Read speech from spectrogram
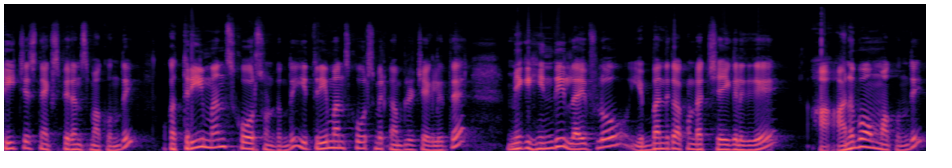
టీచ్ చేసిన ఎక్స్పీరియన్స్ మాకుంది. ఒక త్రీ మంత్స్ కోర్స్ ఉంటుంది. ఈ త్రీ మంత్స్ కోర్స్ మీరు కంప్లీట్ చేయగలిగితే మీకు హిందీ లైఫ్లో ఇబ్బంది కాకుండా చేయగలిగే ఆ అనుభవం మాకుంది.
